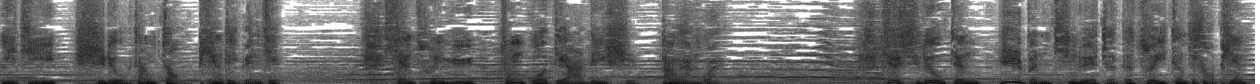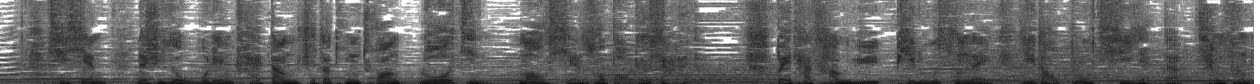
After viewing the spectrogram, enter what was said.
以及十六张照片的原件，现存于中国第二历史档案馆。这十六帧日本侵略者的罪证的照片，起先那是由吴连凯当时的同窗罗锦冒险所保留下来的，被他藏于毗卢寺内一道不起眼的墙缝里。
